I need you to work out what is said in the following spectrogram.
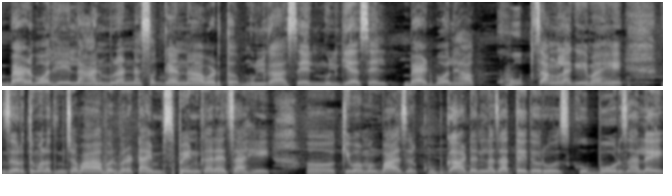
बॅट बॉल हे लहान मुलांना सगळ्यांना आवडतं. मुलगा असेल मुलगी असेल बॅट बॉल हा खूप चांगला गेम आहे. जर तुम्हाला तुमच्या बाळाबरोबर टाईम स्पेंड करायचा आहे किंवा मग बाळ जर खूप गार्डनला जातं आहे दररोज खूप बोर झालं आहे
